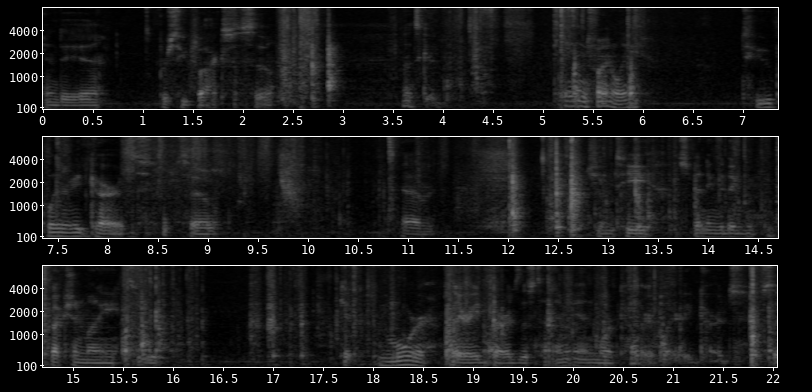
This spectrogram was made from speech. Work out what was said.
and a uh, pursuit box, so that's good. And finally, two player aid cards. So, um, GMT spending the big production money to get more player aid cards this time and more color player aid cards. So,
